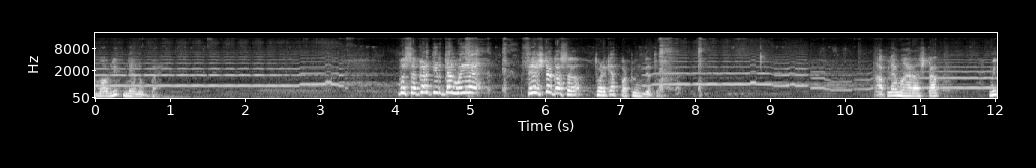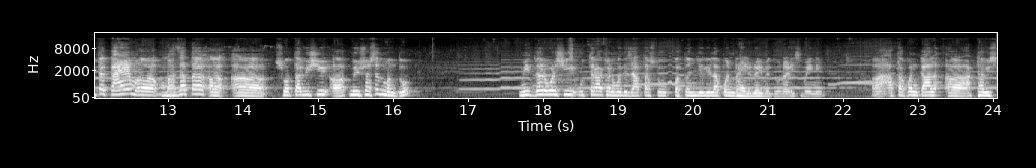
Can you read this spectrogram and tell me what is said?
माऊली ज्ञानोबा आहे मग सकळ तीर्थांमध्ये श्रेष्ठ कसं? थोडक्यात पटवून देतो. आपल्या महाराष्ट्रात मी तर कायम माझा तर अं, स्वतःविषयी आत्मविश्वासच म्हणतो. मी दरवर्षी उत्तराखंडमध्ये जात असतो. पतंजलीला पण राहिलेलो आहे मी दोन अडीच महिने. आता पण काल अठ्ठावीस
